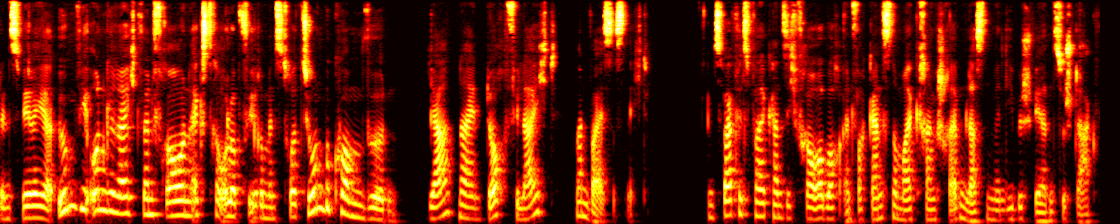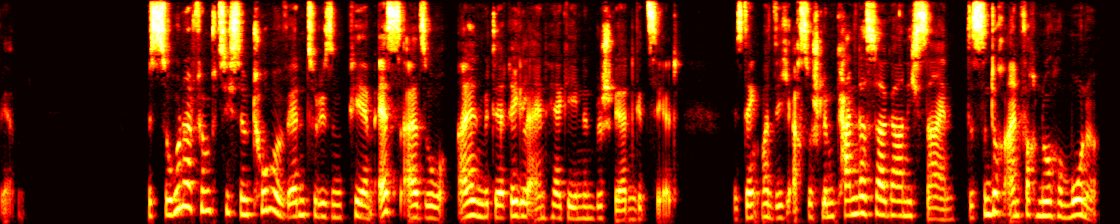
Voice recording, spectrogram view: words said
Denn es wäre ja irgendwie ungerecht, wenn Frauen extra Urlaub für ihre Menstruation bekommen würden. Ja, nein, doch, vielleicht, man weiß es nicht. Im Zweifelsfall kann sich Frau aber auch einfach ganz normal krank schreiben lassen, wenn die Beschwerden zu stark werden. Bis zu 150 Symptome werden zu diesem PMS, also allen mit der Regel einhergehenden Beschwerden gezählt. Jetzt denkt man sich, ach so schlimm kann das ja gar nicht sein. Das sind doch einfach nur Hormone.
